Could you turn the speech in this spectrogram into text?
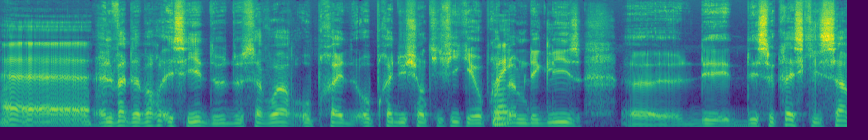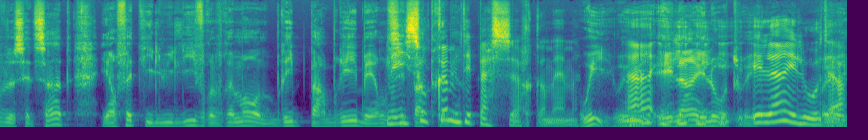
Elle va d'abord essayer de, savoir auprès, auprès du scientifique et auprès de l'homme d'église des, des, secrets, ce qu'ils savent de cette sainte, et en fait, il lui livre vraiment bribe par bribe, et on mais ils sont comme des passeurs quand même. Oui, oui, hein, et l'un et l'autre. Oui et l'autre.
